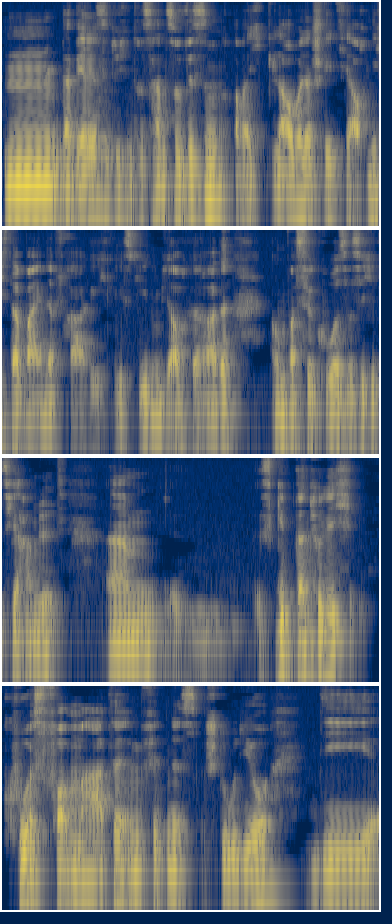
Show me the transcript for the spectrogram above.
Hm, da wäre es natürlich interessant zu wissen, aber ich glaube, das steht hier auch nicht dabei in der Frage. Ich lese hier nämlich auch gerade, um was für Kurse es sich jetzt hier handelt. Ähm, es gibt natürlich Kursformate im Fitnessstudio, die,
